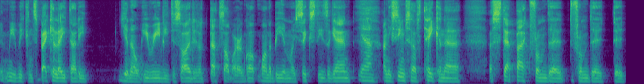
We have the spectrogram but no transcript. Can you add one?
I mean, we can speculate that he, you know, he really decided that that's not where I want to be in my sixties again. Yeah, and he seems to have taken a, a step back from the from the, the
